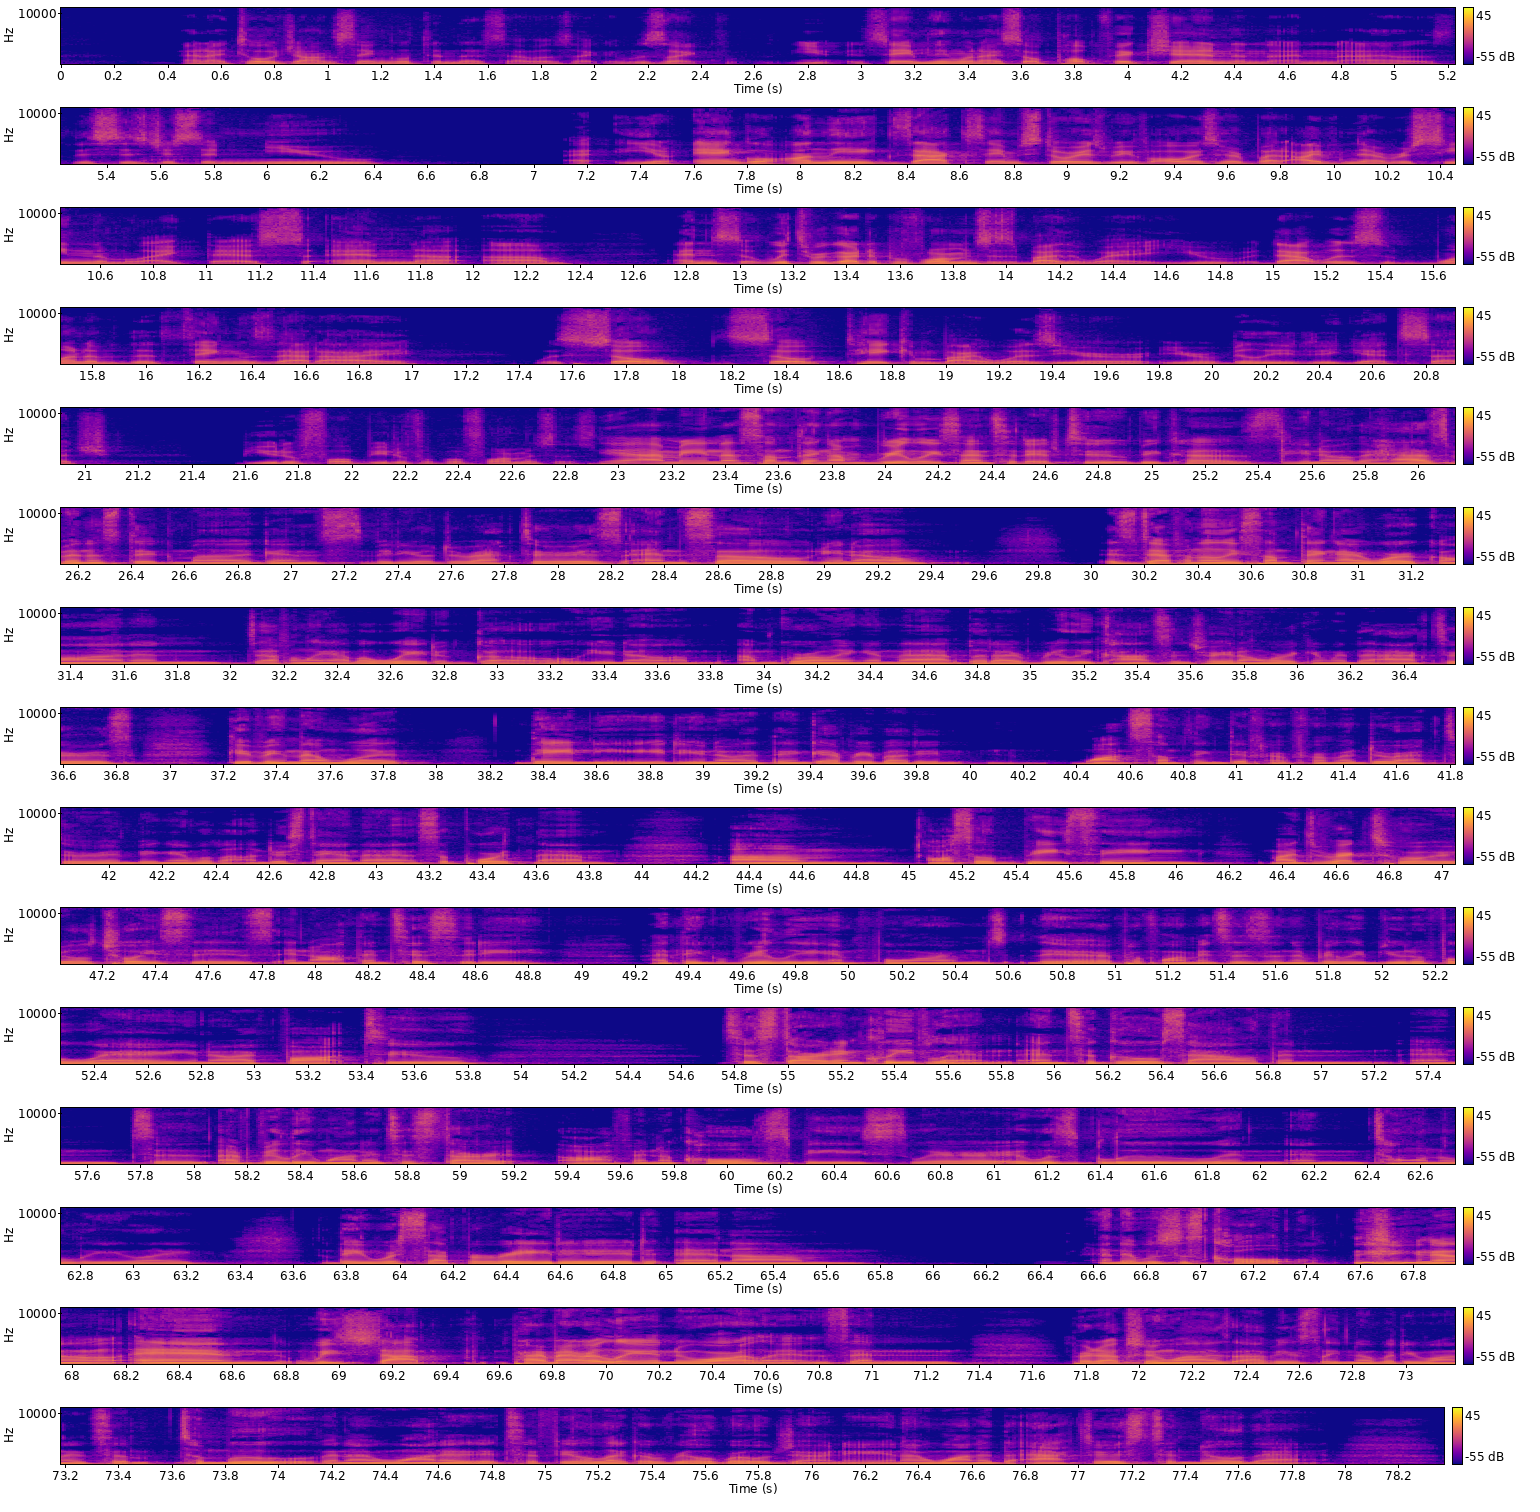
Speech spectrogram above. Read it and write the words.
and I told John Singleton this. I was like, it was like you, same thing when I saw Pulp Fiction, and and I was, this is just a new, uh, you know, angle on the exact same stories we've always heard, but I've never seen them like this. And uh, um, and so with regard to performances, by the way, you that was one of the things that I was so so taken by was your your ability to get such beautiful, beautiful performances. Yeah, I mean, that's something I'm really sensitive to because, you know, there has been a stigma against video directors. And so, you know, it's definitely something I work on and definitely have a way to go. You know, I'm, I'm growing in that, but I really concentrate on working with the actors, giving them what they need. You know, I think everybody wants something different from a director and being able to understand that and support them. Um, also, basing my directorial choices in authenticity. I think really informed their performances in a really beautiful way. You know, I fought to to start in Cleveland and to go south and and to I really wanted to start off in a cold space where it was blue and and tonally like they were separated and um and it was just cold, you know. And we shot primarily in New Orleans and production wise obviously nobody wanted to to move and I wanted it to feel like a real road journey and I wanted the actors to know that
